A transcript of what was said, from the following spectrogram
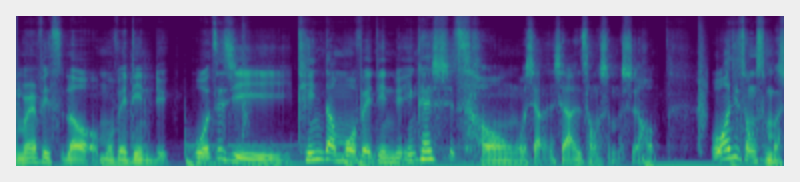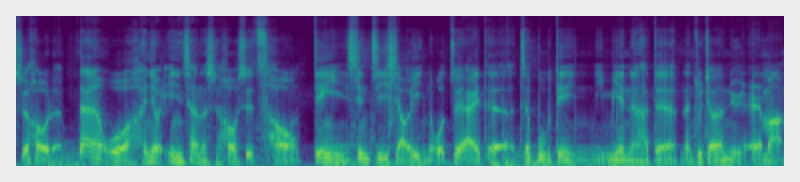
Murphy's Law 墨菲定律。我自己听到墨菲定律，应该是从我想一下是从什么时候。我忘记从什么时候了，但我很有印象的时候是从电影《星际效应》，我最爱的这部电影里面呢，他的男主角的女儿嘛，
